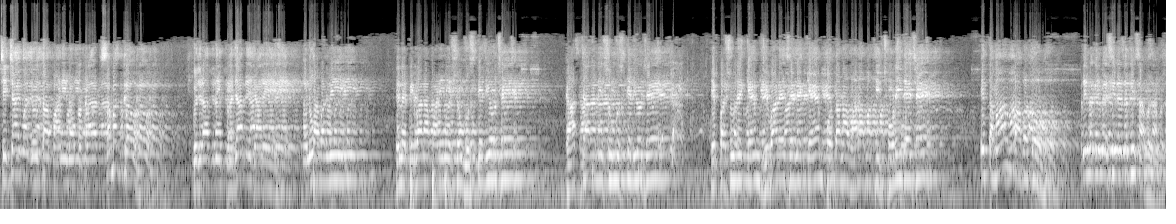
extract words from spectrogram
સિંચાઈમાં જોઈતા પાણીનો કકળાટ સમગ્ર ગુજરાતની પ્રજાને જ્યારે અનુભવી એને પીવાના પાણીની શું મુશ્કેલીઓ છે, ઘાસચારાની શું મુશ્કેલીઓ છે એ પશુને કેમ જીવાડે છે ને કેમ પોતાના વાડામાંથી છોડી દે છે? એ તમામ બાબતો શ્રીનગર બેસીને નથી સાંભળવી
